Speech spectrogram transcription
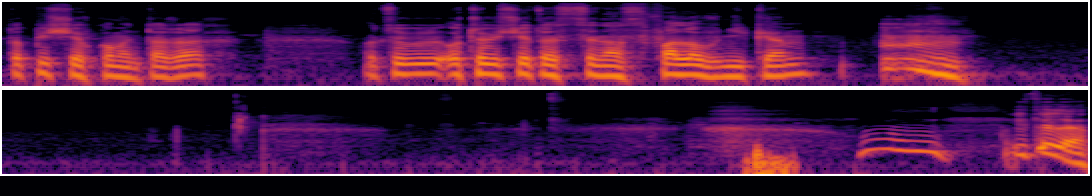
To piszcie w komentarzach. Oczy- Oczywiście to jest cena z falownikiem. I tyle.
